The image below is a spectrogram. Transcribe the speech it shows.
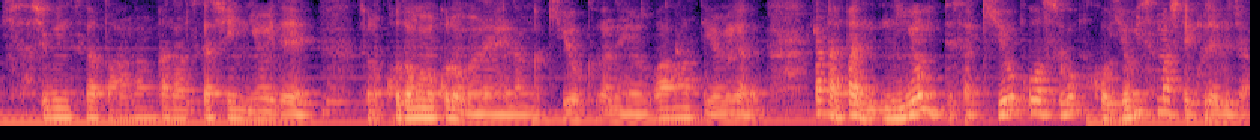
久しぶりに使うと、あ、なんか懐かしい匂いで、その子供の頃のね、なんか記憶がね、わーって蘇る。なんかやっぱり匂いってさ、記憶をすごくこう呼び覚ましてくれるじゃん。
